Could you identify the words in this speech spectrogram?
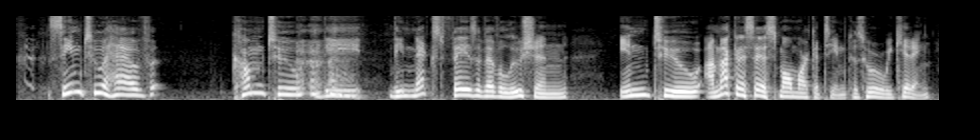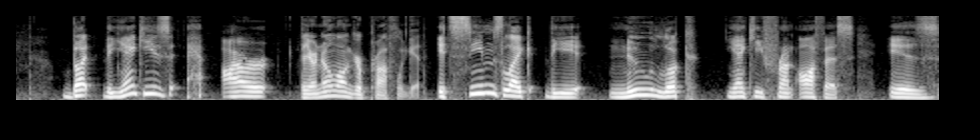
seem to have come to the the next phase of evolution into. I'm not going to say a small market team because who are we kidding? But the Yankees are They are no longer profligate. it seems like the new look Yankee front office is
